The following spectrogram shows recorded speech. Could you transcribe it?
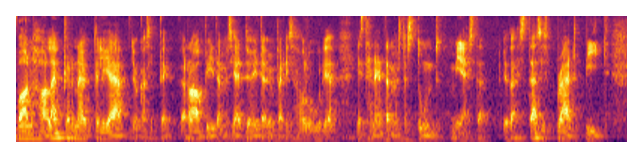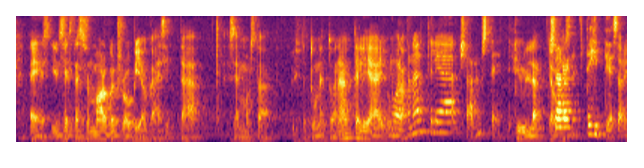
vanhaa länkkärinäyttelijää, joka sitten raapii tämmöisiä töitä ympäri Hollywoodia, ja sitten hänen tämmöistä stunt-miestä, jota esittää siis Brad Pitt. Ja lisäksi tässä on Margot Robbie, joka esittää semmoista yhtä tunnettua näyttelijää, jonka... Nuorta näyttelijää Sharon Tate. Kyllä, joka, Sharon Tate, sorry.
